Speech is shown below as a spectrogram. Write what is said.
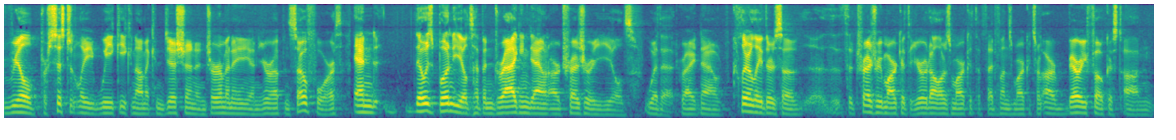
real persistently weak economic condition in Germany and Europe and so forth. And those bond yields have been dragging down our treasury yields with it right now. Clearly, there's a the treasury market, the eurodollars market, the Fed funds markets are, are very focused on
